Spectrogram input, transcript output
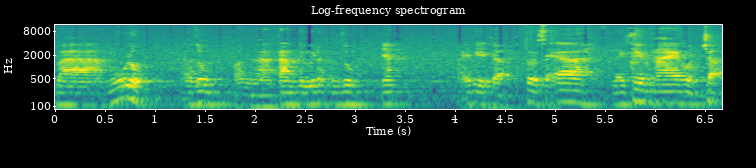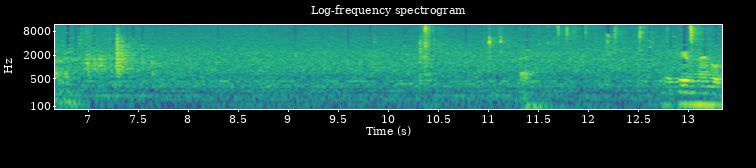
và ngũ lục là dung còn là tam tứ là không dung nhé đấy thì giờ tôi sẽ à, lấy thêm hai hỗn trợ này. Đấy. lấy thêm hai hỗn.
